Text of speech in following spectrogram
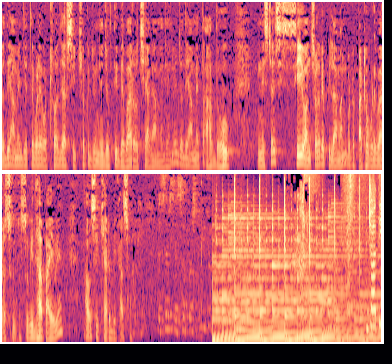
ଯଦି ଆମେ ଯେତେବେଳେ ଅଠର ହଜାର ଶିକ୍ଷକ ଯେଉଁ ନିଯୁକ୍ତି ଦେବାର ଅଛି ଆଗାମୀ ଦିନରେ ଯଦି ଆମେ ତାହା ଦଉ ନିଶ୍ଚୟ ସେଇ ଅଞ୍ଚଳରେ ପିଲାମାନେ ଗୋଟେ ପାଠ ପଢ଼ିବାର ସୁବିଧା ପାଇବେ ଆଉ ଶିକ୍ଷାର ବିକାଶ ଯଦି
